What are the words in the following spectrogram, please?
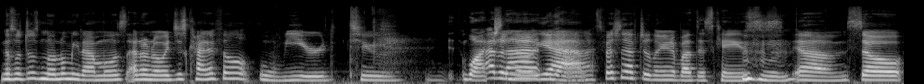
nosotros no lo miramos, I don't know, it just kind of felt weird to Watch I don't know, that, yeah, especially after learning about this case. Um, so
